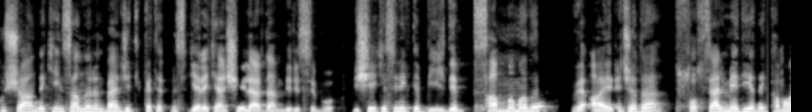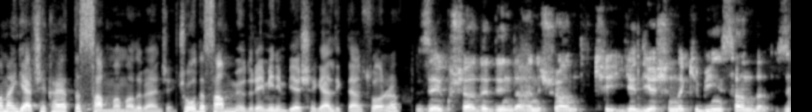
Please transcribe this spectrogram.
kuşağındaki insanların bence dikkat etmesi gereken şeylerden birisi bu. Bir şey kesinlikle bildim, sanmamalı ve ayrıca da sosyal medyada tamamen gerçek hayatta sanmamalı bence. Çoğu da sanmıyordur eminim bir yaşa geldikten sonra. Z kuşağı dediğinde hani şu anki 7 yaşındaki bir insan da Z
